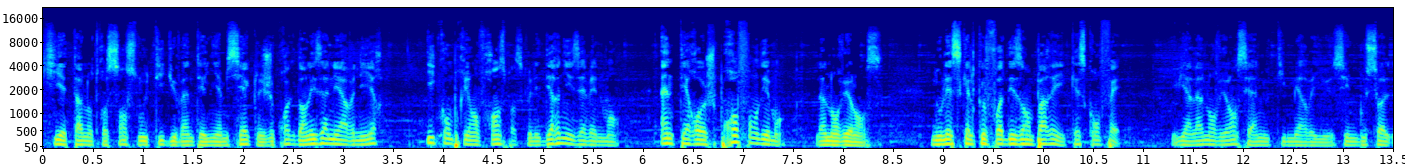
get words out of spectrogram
qui est à notre sens l'outil du 21e siècle. Et je crois que dans les années à venir, y compris en France, parce que les derniers événements interrogent profondément la non-violence, nous laissent quelquefois désemparés. Qu'est-ce qu'on fait? Eh bien, la non-violence est un outil merveilleux. C'est une boussole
